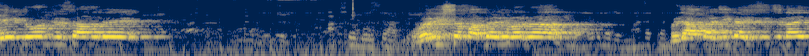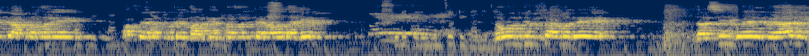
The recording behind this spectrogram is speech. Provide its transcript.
एक दोन दिवसामध्ये वरिष्ठ पातळीवर म्हणजे आता जी काही सूचना आहेत त्याप्रमाणे आपल्याला पुढे मार्गक्रमण करावं लागेल. दोन दिवसामध्ये जशी वेळ मिळाली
